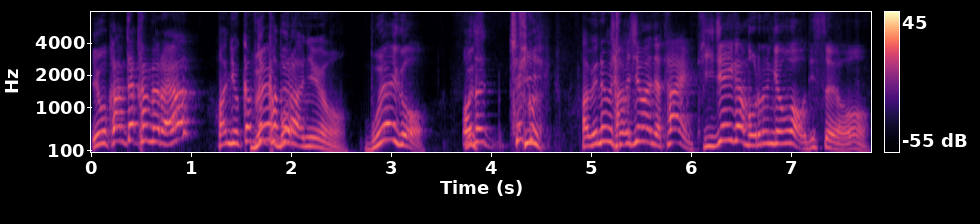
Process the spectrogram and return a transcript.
이거 깜짝 카메라야? 아니요 깜짝 왜, 카메라 뭐- 아니에요. 뭐야, 이거? 어나 체크. 디- 아 왜냐면 저, 잠시만요, 타임. DJ가 모르는 경우가 어딨어요?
